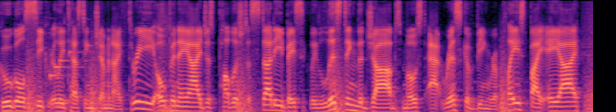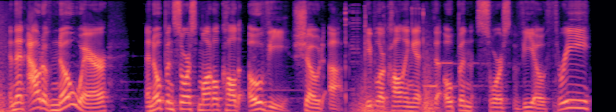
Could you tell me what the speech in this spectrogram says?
Google's secretly testing Gemini 3, OpenAI just published a study basically listing the jobs most at risk of being replaced by AI, and then out of nowhere, an open source model called Ovi showed up. People are calling it the open source Veo 3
